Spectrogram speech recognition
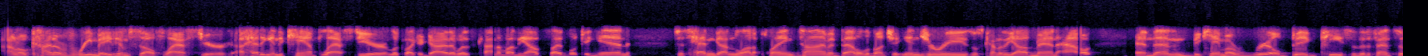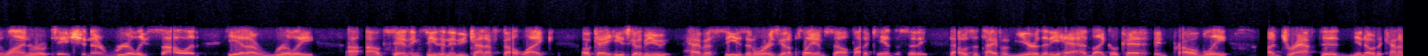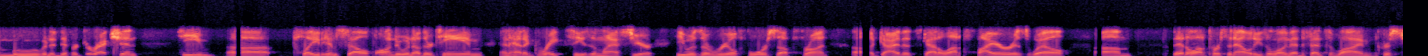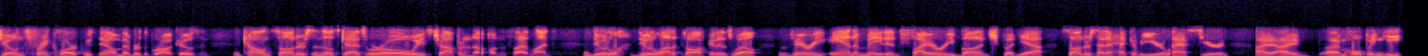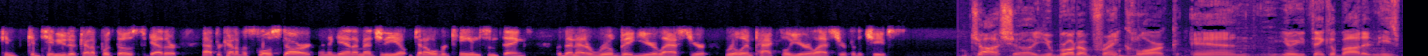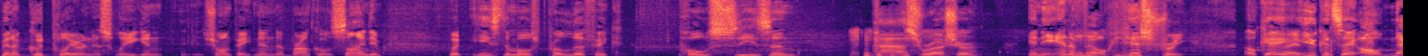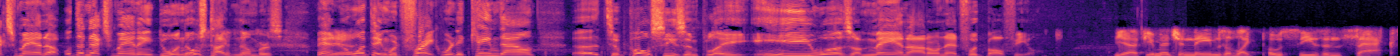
I don't know, kind of remade himself last year. Uh, heading into camp last year, it looked like a guy that was kind of on the outside looking in just hadn't gotten a lot of playing time, had battled a bunch of injuries, was kind of the odd man out, and then became a real big piece of the defensive line rotation and really solid. He had a really uh, outstanding season, and he kind of felt like okay, he's going to be have a season where he's going to play himself out of Kansas City. That was the type of year that he had. Like, okay, probably uh, drafted, you know, to kind of move in a different direction. He uh, played himself onto another team and had a great season last year. He was a real force up front a guy that's got a lot of fire as well. Um, they had a lot of personalities along that defensive line. Chris Jones, Frank Clark, who's now a member of the Broncos, and, and Khalen Saunders, and those guys were always chopping it up on the sidelines and doing a, doing a lot of talking as well. Very animated, fiery bunch. But yeah, Saunders had a heck of a year last year, and I, I I'm hoping he can continue to kind of put those together after kind of a slow start. And again, I mentioned he kind of overcame some things, but then had a real big year last year, real impactful year last year for the Chiefs. Josh, uh, you brought up Frank Clark, and you know you think about it, and he's been a good player in this league, and Sean Payton and the Broncos signed him, but he's the most prolific postseason pass rusher in the NFL mm-hmm. history. Okay, right. you can say, "Oh, next man up." Well, the next man ain't doing those type numbers. Man, yeah. one thing with Frank, when it came down uh, to postseason play, he was a man out on that football field. Yeah, if you mention names of like postseason sacks,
